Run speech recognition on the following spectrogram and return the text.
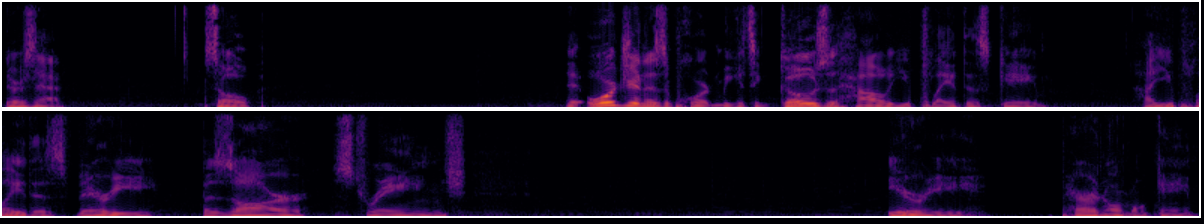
there's that. So the origin is important because it goes with how you play this game, how you play this very bizarre, strange, eerie paranormal game.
